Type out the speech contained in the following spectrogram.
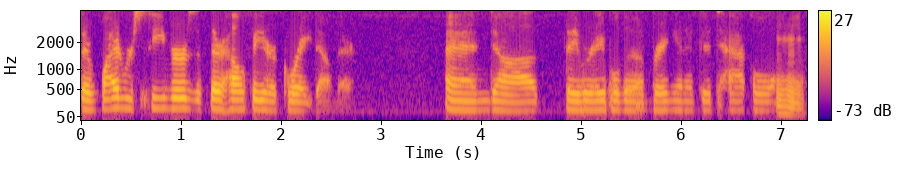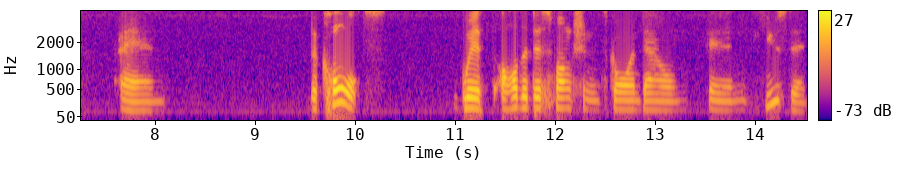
their wide receivers, if they're healthy, are great down there, and uh, they were able to bring in a good tackle. Mhm. And the Colts, with all the dysfunction that's going down in Houston,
